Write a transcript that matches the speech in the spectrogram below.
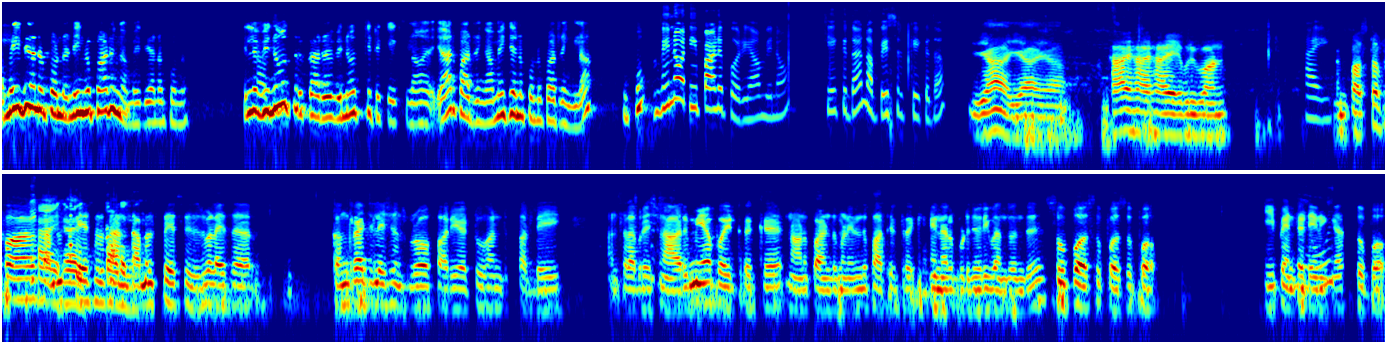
அமைதியான பொண்ணு நீங்க பாடுங்க அமைதியான பொண்ணு. இல்ல வினோத் இருக்காரு வினோத் கிட்ட கேட்கலாம். யார் பாடுறீங்க? அமைதியான பொண்ணு பாடுறீங்களா? இப்போ? வினோ நீ பாட போறியா வினோ கேக்குதா? நான் பேசுறது கேக்குதா? Yeah. Hi, hi, hi, everyone. Hi And first of all, hi Tamil hi Spaces and பாடுங்க Tamil Space Visualizer, congratulations, bro, for your 200 per day. And celebration அருமையா போயிட்டு இருக்கு நானும் பன்னெண்டு மணில இருந்து பாத்துட்டு இருக்கேன் என்னால முடிஞ்ச வரைக்கும் வந்து வந்து super super super keep entertaining super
